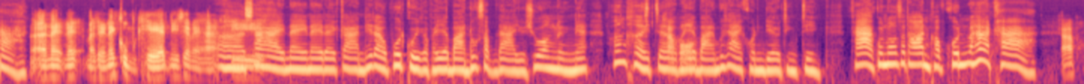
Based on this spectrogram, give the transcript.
ค่ะอ่าในในหมายถึงในกลุ่มเคสนี้ใช่ไหมฮะเออที่ใช่ในในรายการที่เราพูดคุยกับพยาบาลทุกสัปดาห์อยู่ช่วงหนึ่งเนี่ยเพิ่งเคยเจอครับผมพยาบาลผู้ชายคนเดียวจริง ๆ ค่ะ คุณมงคลธรขอบคุณมากค่ะ ครับผ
